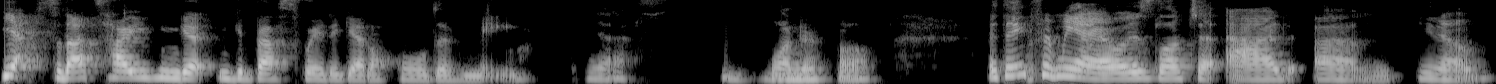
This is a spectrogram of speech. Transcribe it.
yeah, so that's how you can get the best way to get a hold of me. Yes, mm-hmm. wonderful. I think for me, I always love to add, um, you know,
